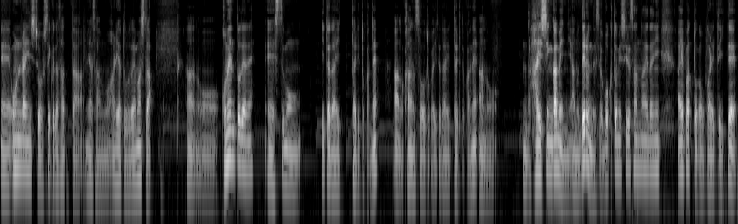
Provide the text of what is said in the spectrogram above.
えー、オンライン視聴してくださった皆さんもありがとうございました。あのコメントでね、えー、質問いただいたりとかね、あの感想とかいただいたりとかね、あの配信画面にあの出るんですよ。僕とミシルさんの間に iPad が置かれていて、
